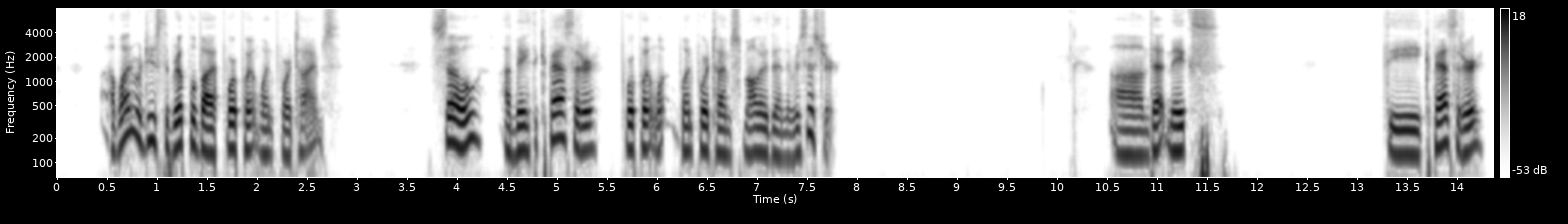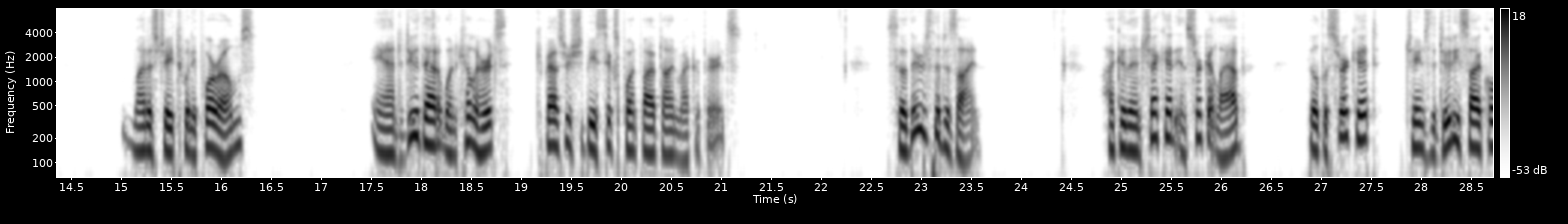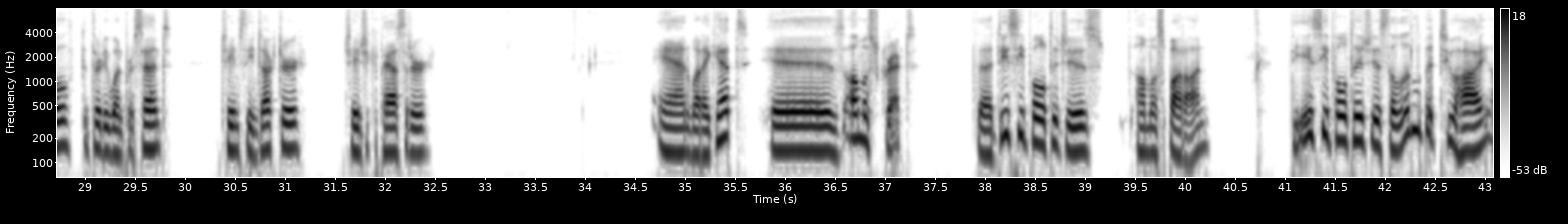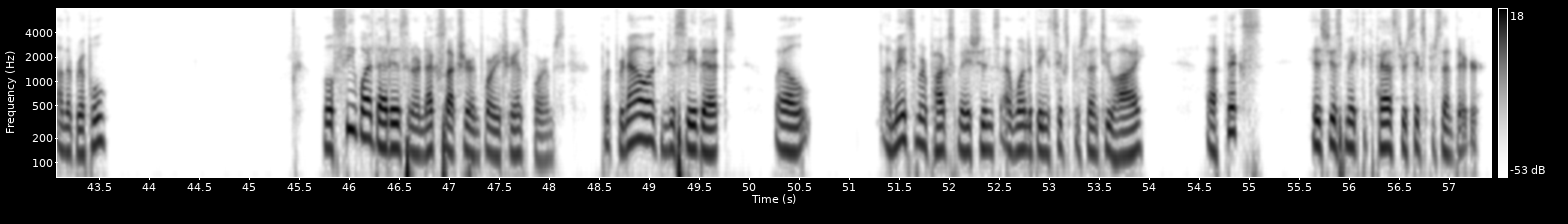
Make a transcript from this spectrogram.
I want to reduce the ripple by 4.14 times. So I make the capacitor 4.14 times smaller than the resistor. Um, that makes the capacitor minus J24 ohms. And to do that at 1 kilohertz, capacitor should be 6.59 microfarads. So there's the design. I can then check it in Circuit Lab, build the circuit, change the duty cycle to 31%, change the inductor, change the capacitor, And what I get is almost correct. The DC voltage is almost spot on. The AC voltage is a little bit too high on the ripple. We'll see why that is in our next lecture on Fourier transforms, but for now I can just see that, well, I made some approximations. I wound up being 6% too high. A fix is just make the capacitor 6% bigger.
